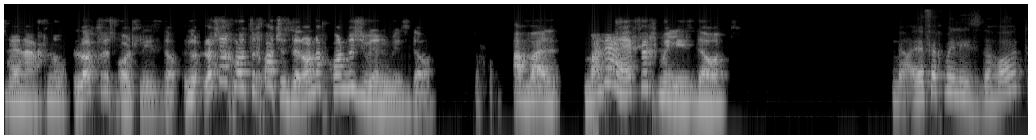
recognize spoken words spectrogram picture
שאנחנו לא צריכות להזדהות. לא, לא שאנחנו לא צריכות, שזה לא נכון בשבילנו להזדהות. נכון. אבל מה זה ההפך מלהזדהות? ההפך מלהזדהות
